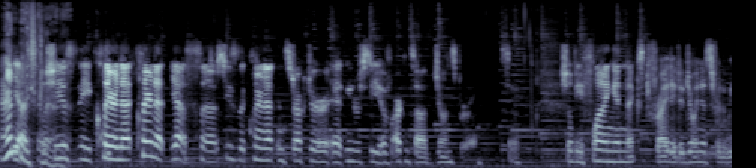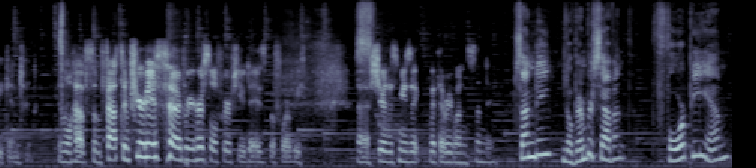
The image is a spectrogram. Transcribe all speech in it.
and yes, bass clarinet. she is the clarinet. Clarinet, yes, uh, she's the clarinet instructor at University of Arkansas Jonesboro. So she'll be flying in next Friday to join us for the weekend, and we'll have some fast and furious uh, rehearsal for a few days before we uh, share this music with everyone Sunday. Sunday, November 7th, 4 p.m.,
